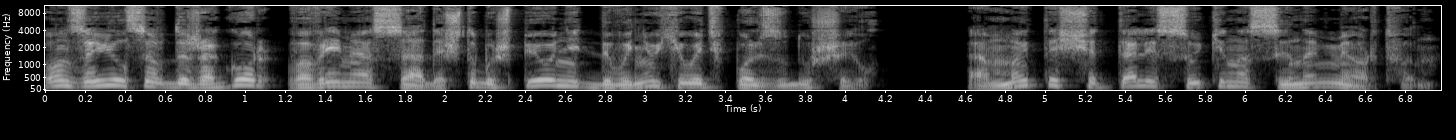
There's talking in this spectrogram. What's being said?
Он заявился в Дажагор во время осады, чтобы шпионить да вынюхивать в пользу душил. А мы-то считали сукина сына мертвым.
